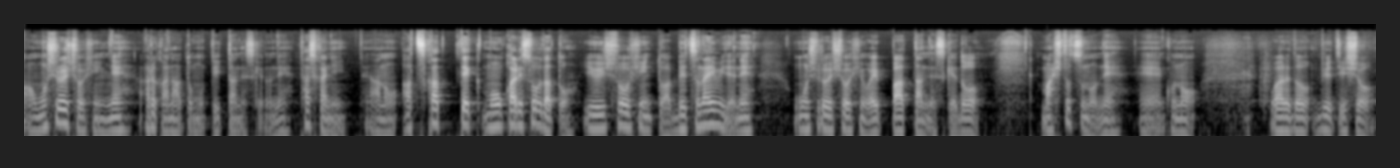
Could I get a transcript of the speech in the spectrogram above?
まあ、面白い商品ね、あるかなと思って行ったんですけどね、確かに、あの、扱って儲かりそうだという商品とは別な意味でね、面白い商品はいっぱいあったんですけど、まあ一つのね、えー、このワールドビューティーショー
